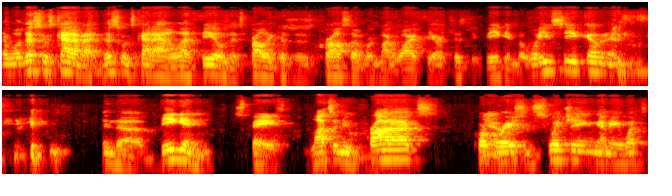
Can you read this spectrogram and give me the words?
well, this was kind of a, this one's kind of out of left field. It's probably because there's a crossover with my wife, the artistic vegan. But what do you see coming in in the vegan space? Lots of new products, corporations yeah. switching. I mean, what's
